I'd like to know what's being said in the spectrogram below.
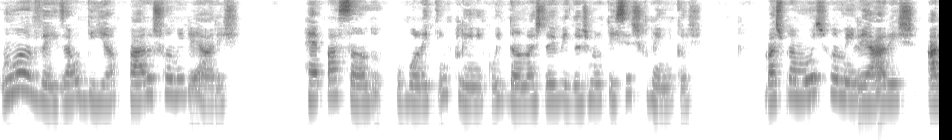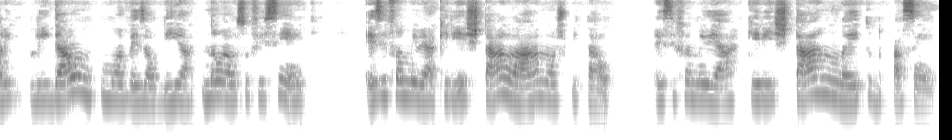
uma vez ao dia para os familiares, repassando o boletim clínico e dando as devidas notícias clínicas. Mas para muitos familiares, ligar uma vez ao dia não é o suficiente. Esse familiar queria estar lá no hospital, esse familiar queria estar no leito do paciente.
